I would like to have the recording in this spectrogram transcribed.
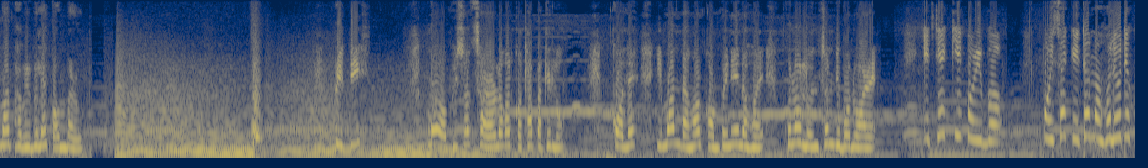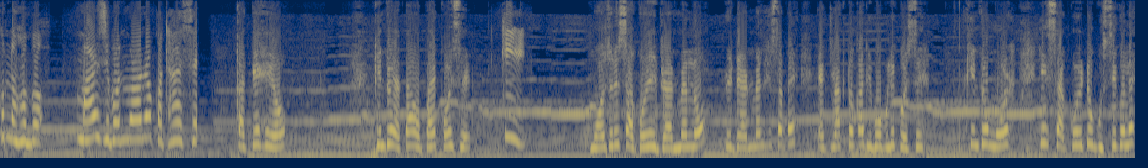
মই ভাবি পেলাই ক'ম বাৰু। প্ৰীতি মই অফিচত ছাৰৰ লগত কথা পাতিলোঁ। ক'লে ইমান ডাঙৰ কোম্পানী নহয় কোনো লোন চোন দিব নোৱাৰে। এতিয়া কি কৰিব? পইচা কেইটা নহ'লেও দেখোন নহ'ব। মাৰ জীৱন মৰণৰ কথা আছে। তাকে সেও কিন্তু এটা উপায় কৈছে। কি? মই যদি চাকৰি ৰিটায়াৰমেণ্ট লওঁ। ৰিটায়াৰমেণ্ট হিচাপে এক লাখ টকা দিব বুলি কৈছে। কিন্তু মোৰ এই চাকৰিটো গুচি গ'লে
